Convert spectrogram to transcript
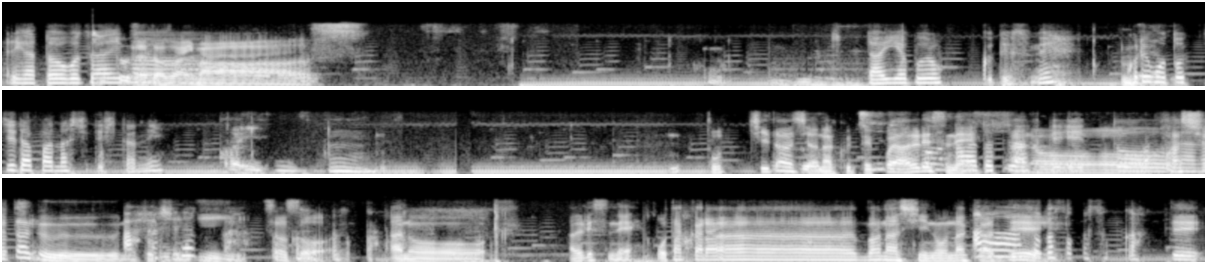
ありがとうございます。ありがとうございます。ダイヤブロックですね。これもどっちだ話でしたね。はい。うん。どっちだじゃなくて、これあれですね。あどっちじゃなくてえっとハッシュタグの時にそうそう。あのーあれですね、お宝話のあ中であー、そっかそっかそっか。で、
